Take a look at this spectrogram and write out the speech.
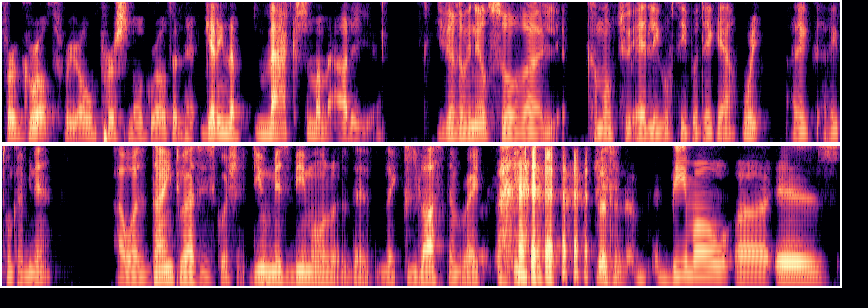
for growth, for your own personal growth and getting the maximum out of you. Je vais revenir sur euh, comment tu aides les courtiers hypothécaires Oui. avec, avec ton cabinet. I was dying to ask this question. Do you miss BMO? Like you lost them, right? Listen, BMO uh, is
